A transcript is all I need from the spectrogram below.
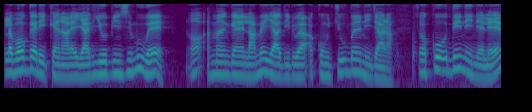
ကလပ်ဘောကတ်တွေကန်တာလဲယာတီဂျိုပြင်ဆင်မှုပဲနော်အမှန်ကန်လာမယ့်ရာသီတွေကအကုန်ကျူးပန်းနေကြတာဆိုတော့ကိုအသင်းအနေနဲ့လည်း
